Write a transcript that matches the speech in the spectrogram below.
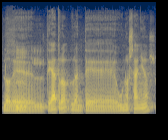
lo del teatro durante unos años.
